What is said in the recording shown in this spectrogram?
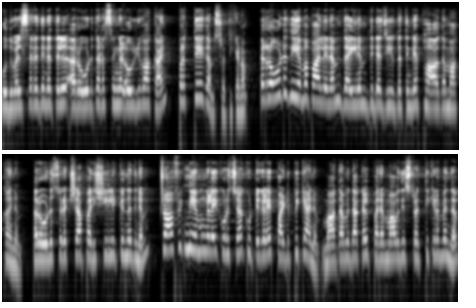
പുതുവത്സര ദിനത്തിൽ റോഡ് തടസ്സങ്ങൾ ഒഴിവാക്കാൻ പ്രത്യേകം ശ്രദ്ധിക്കണം. റോഡ് നിയമപാലനം ദൈനംദിന ജീവിതത്തിന്റെ ഭാഗമാക്കാനും റോഡ് സുരക്ഷ പരിശീലിക്കുന്നതിനും ട്രാഫിക് നിയമങ്ങളെക്കുറിച്ച് കുട്ടികളെ പഠിപ്പിക്കാനും മാതാപിതാക്കൾ പരമാവധി ശ്രദ്ധിക്കണമെന്നും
